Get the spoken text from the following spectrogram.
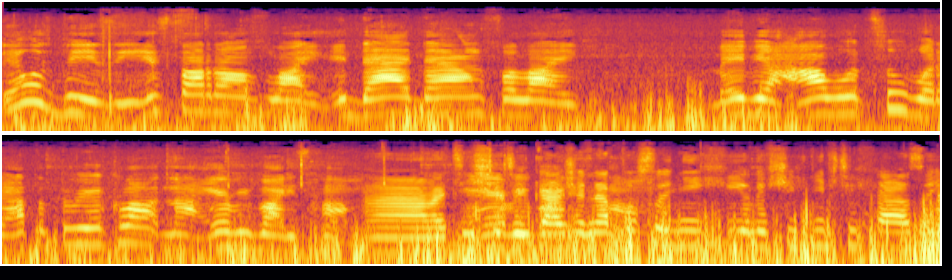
it was busy. It started off like it died down for like maybe an hour or two, but after three o'clock, now everybody's coming. A Letitia říká, že na poslední chvíli všichni přicházejí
